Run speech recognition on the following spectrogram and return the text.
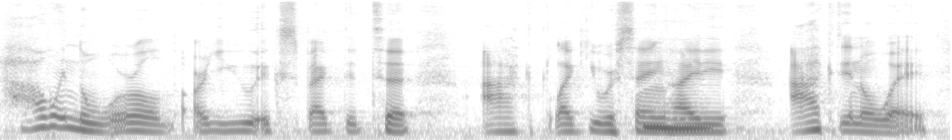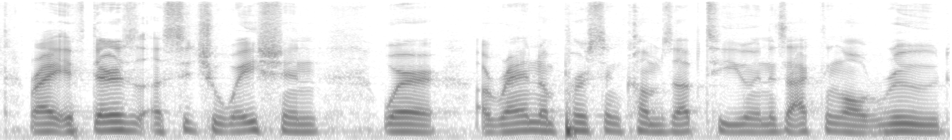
how in the world are you expected to act like you were saying, Heidi, act in a way, right? If there's a situation where a random person comes up to you and is acting all rude,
